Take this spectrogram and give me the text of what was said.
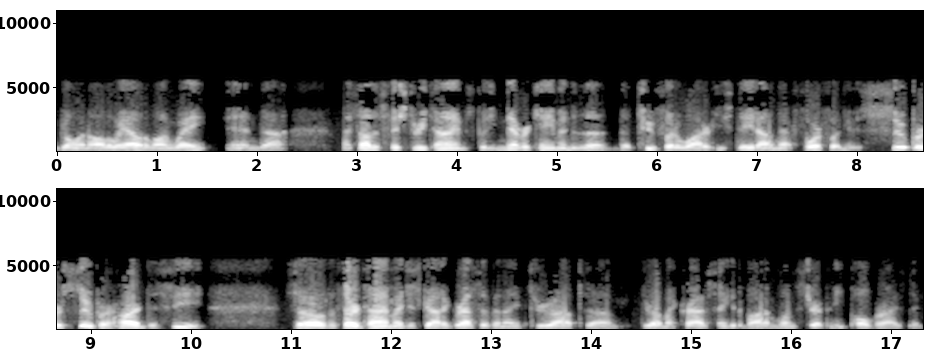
going all the way out a long way. And uh, I saw this fish three times, but he never came into the the two foot of water. He stayed out in that four foot, and he was super super hard to see. So the third time, I just got aggressive and I threw out uh, threw out my crab sink at the bottom one strip, and he pulverized it.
